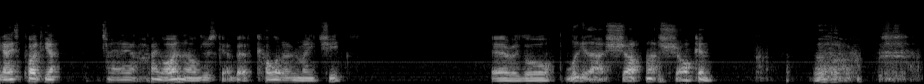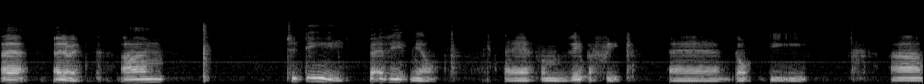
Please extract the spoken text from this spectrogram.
guys, Todd here. Uh, hang on, I'll just get a bit of colour in my cheeks. There we go. Look at that shot, that's shocking. Uh, anyway, um, today, bit of vape mail uh, from vaporfreak.de. Uh, uh,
